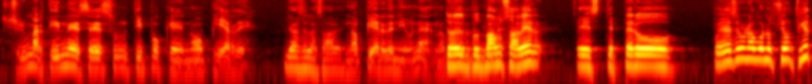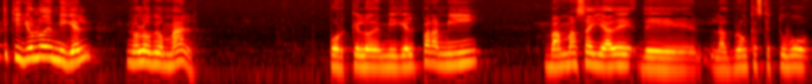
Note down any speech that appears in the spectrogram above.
Chuy Martínez es un tipo que no pierde. Ya se la sabe. No pierde ni una. Entonces, pues vamos a ver, este, pero Podría ser una buena opción. Fíjate que yo lo de Miguel no lo veo mal. Porque lo de Miguel para mí va más allá de, las broncas que tuvo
